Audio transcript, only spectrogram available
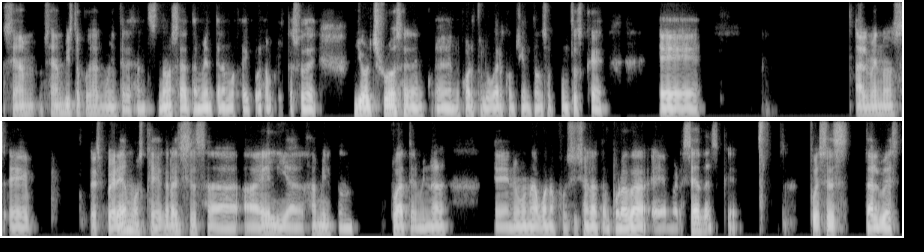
se han, se han, visto cosas muy interesantes, ¿no? O sea, también tenemos ahí, por ejemplo, el caso de George Russell en, cuarto lugar con 111 puntos que eh, al menos esperemos que gracias a, él y a Hamilton pueda terminar en una buena posición la temporada eh, Mercedes, que pues es tal vez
